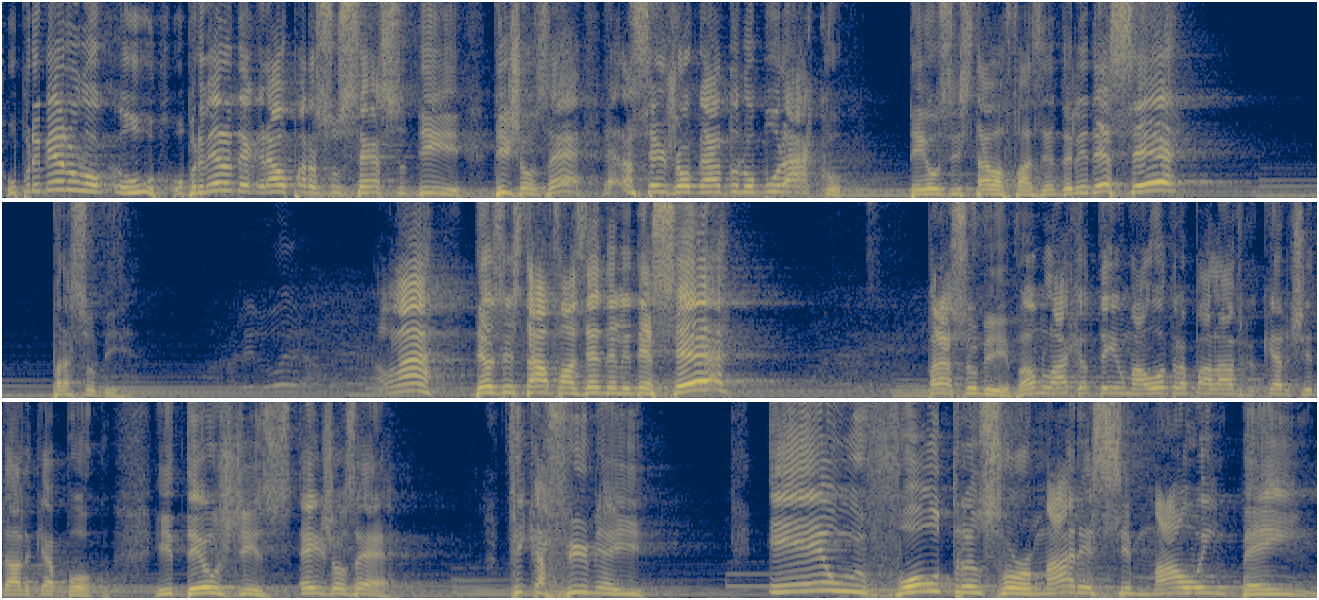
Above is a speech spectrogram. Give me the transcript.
O primeiro, o, o primeiro degrau para o sucesso de, de José era ser jogado no buraco. Deus estava fazendo ele descer para subir. Vamos lá? Deus estava fazendo ele descer para subir. Vamos lá que eu tenho uma outra palavra que eu quero te dar daqui a pouco. E Deus diz: Ei José, fica firme aí. Eu vou transformar esse mal em bem.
